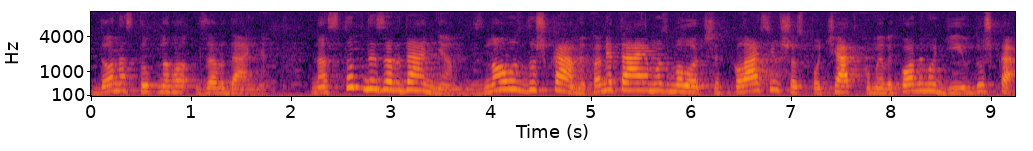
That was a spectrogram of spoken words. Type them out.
до наступного завдання. Наступне завдання знову з дужками. Пам'ятаємо з молодших класів, що спочатку ми виконуємо дії в дужках.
